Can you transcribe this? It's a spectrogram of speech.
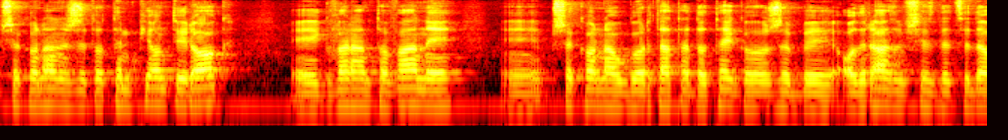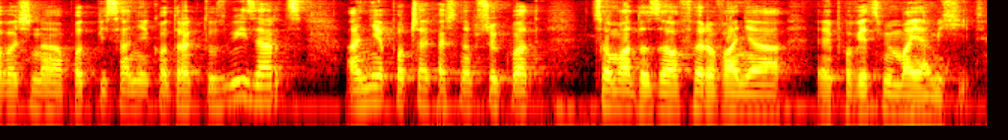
przekonany, że to ten piąty rok gwarantowany y, przekonał Gortata do tego, żeby od razu się zdecydować na podpisanie kontraktu z Wizards, a nie poczekać na przykład, co ma do zaoferowania y, powiedzmy Miami Heat.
